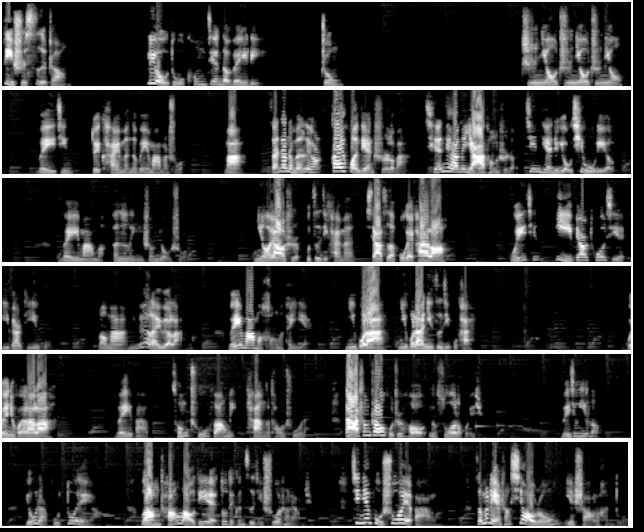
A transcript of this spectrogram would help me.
第十四章：六度空间的威力。中，吱扭吱扭吱扭。维京对开门的韦妈妈说：“妈，咱家这门铃该换电池了吧？前天还跟牙疼似的，今天就有气无力了。”韦妈妈嗯了一声，又说：“你有钥匙不自己开门，下次不给开了啊！”维京一边脱鞋一边嘀咕。老妈，你越来越懒了。韦妈妈横了他一眼：“你不懒，你不懒，你自己不开。”闺女回来了。韦爸爸从厨房里探个头出来，打声招呼之后又缩了回去。韦京一愣，有点不对呀。往常老爹都得跟自己说上两句，今天不说也罢了，怎么脸上笑容也少了很多？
